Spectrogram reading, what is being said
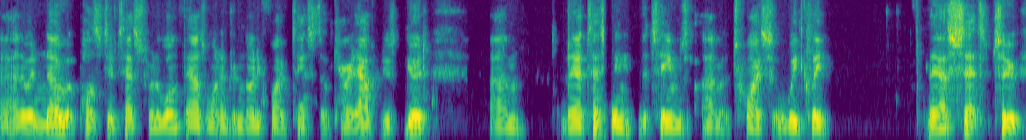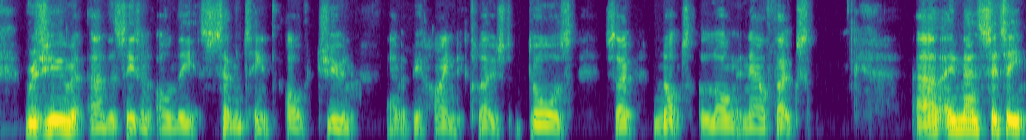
Uh, and there were no positive tests from the 1,195 tests that were carried out, which is good. Um, they are testing the teams um, twice weekly. They are set to resume um, the season on the 17th of June um, behind closed doors. So, not long now, folks. Uh, in Man City,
